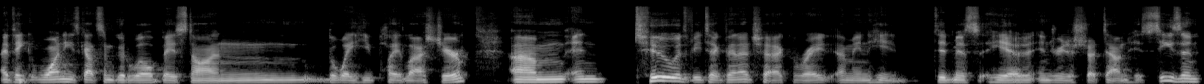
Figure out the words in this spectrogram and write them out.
I think one, he's got some goodwill based on the way he played last year. Um, and two with Vitek Vanecek, right? I mean, he did miss, he had an injury to shut down his season,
